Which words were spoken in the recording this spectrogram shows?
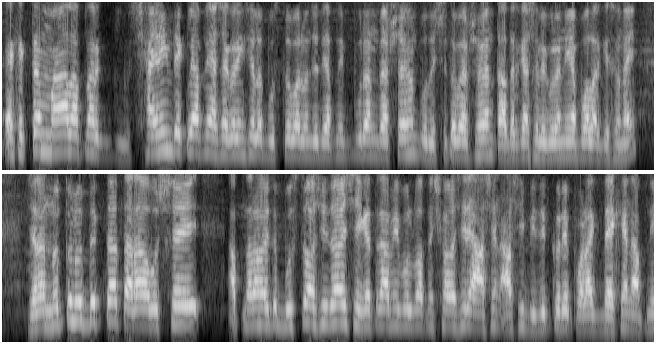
এক একটা মাল আপনার শাইনিং দেখলে আপনি আশা করি ইনশাল্লাহ বুঝতে পারবেন, যদি আপনি পুরান ব্যবসায়ী হন, প্রতিষ্ঠিত ব্যবসায়ী হন, তাদেরকে আসলে এগুলো নিয়ে বলার কিছু নাই। যারা নতুন উদ্যোক্তা, তারা অবশ্যই আপনারা হয়তো বুঝতে অসুবিধা হয় সেক্ষেত্রে আমি বলব আপনি সরাসরি আসেন আসি ভিজিট করে প্রোডাক্ট দেখেন। আপনি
